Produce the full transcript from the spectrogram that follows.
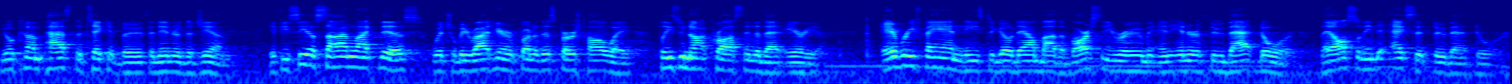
you'll come past the ticket booth and enter the gym. If you see a sign like this, which will be right here in front of this first hallway, please do not cross into that area. Every fan needs to go down by the varsity room and enter through that door. They also need to exit through that door.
